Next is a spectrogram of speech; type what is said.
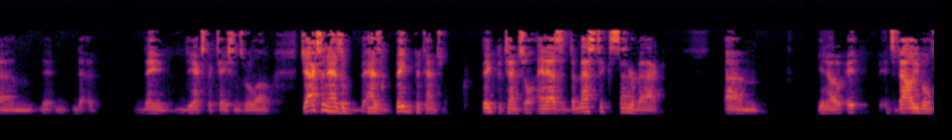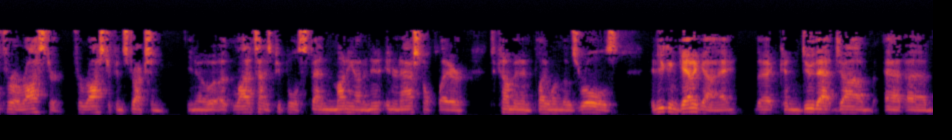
Um, they, the expectations were low. Jackson has a, has big potential, big potential. And as a domestic center back, um, you know, it, it's valuable for a roster, for roster construction. You know, a lot of times people spend money on an international player to come in and play one of those roles. If you can get a guy that can do that job at a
